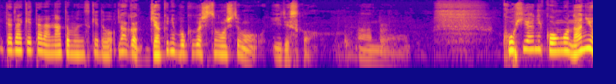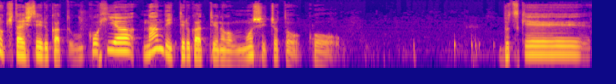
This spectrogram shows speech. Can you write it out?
いただけたらなと思うんですけど。なんか逆に僕が質問してもいいですか？あのコーヒー屋に今後何を期待しているかとコーヒー屋なんで行ってるかっていうのがもしちょっとこうぶつけ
